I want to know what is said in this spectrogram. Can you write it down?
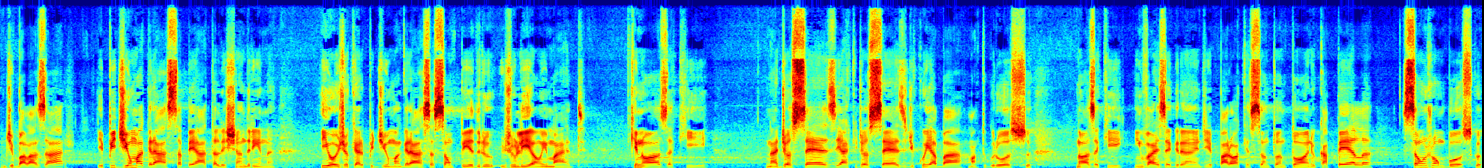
de Balazar e pedi uma graça a Beata Alexandrina. E hoje eu quero pedir uma graça a São Pedro, Julião e Marte. Que nós aqui na Diocese, Arquidiocese de Cuiabá, Mato Grosso, nós aqui em Várzea Grande, Paróquia Santo Antônio, Capela São João Bosco,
